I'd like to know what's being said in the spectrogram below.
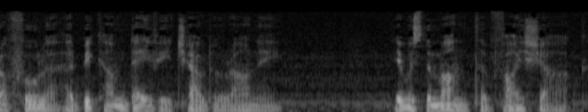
Prafulla had become Devi Chaudhurani. It was the month of Vaishak.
